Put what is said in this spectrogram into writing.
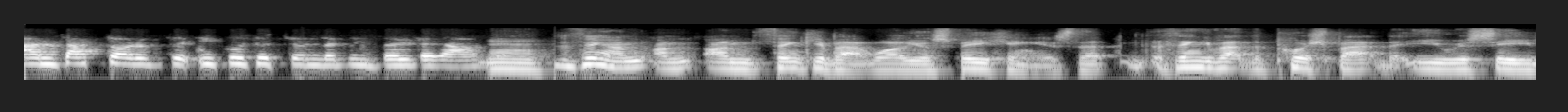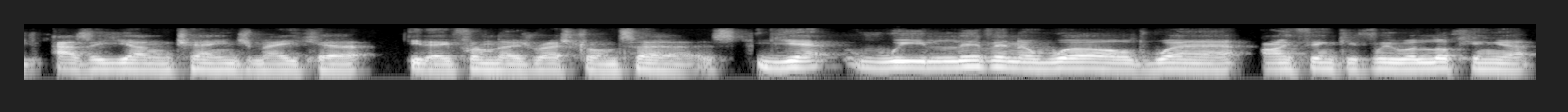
and that's sort of the ecosystem that we build around mm. The thing I'm, I'm, I'm thinking about while you're speaking is that the thing about the pushback that you received as a young change maker, you know, from those restaurateurs. Yet we live in a world where I think if we were looking at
